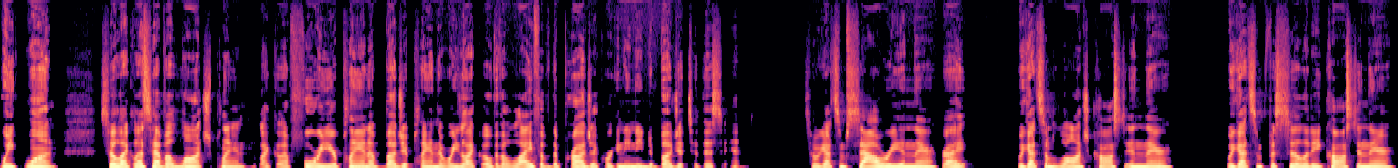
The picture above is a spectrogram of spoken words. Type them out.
week one. So like let's have a launch plan, like a four-year plan, a budget plan that we like over the life of the project, we're going to need to budget to this end. So we got some salary in there, right? We got some launch cost in there. We got some facility cost in there.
